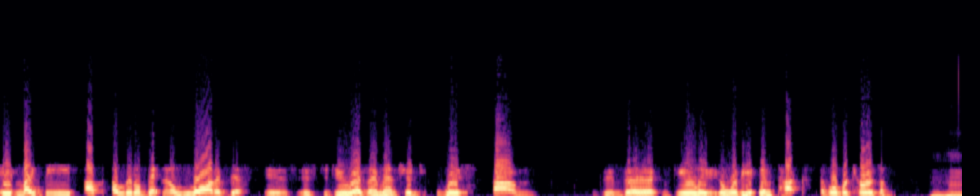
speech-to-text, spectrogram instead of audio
it might be up a little bit, and a lot of this is is to do, as I mentioned, with um, the, the dealing or the impacts of over tourism. Mm-hmm.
